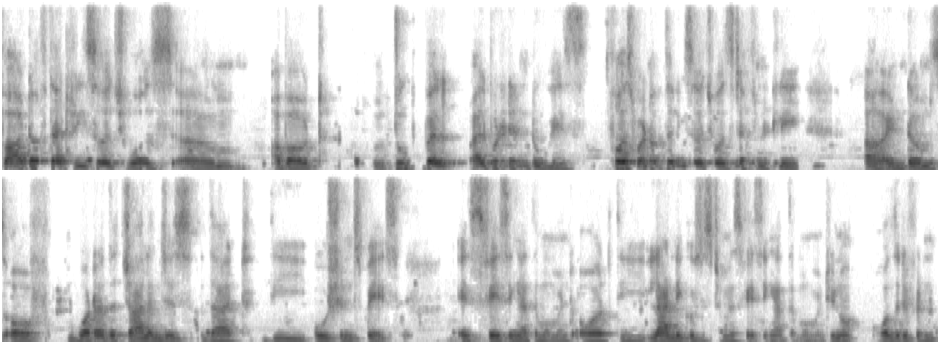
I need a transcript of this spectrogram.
part of that research was um, about two, well, I'll put it in two ways. First one of the research was definitely uh, in terms of what are the challenges that the ocean space is facing at the moment or the land ecosystem is facing at the moment. You know, all the different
